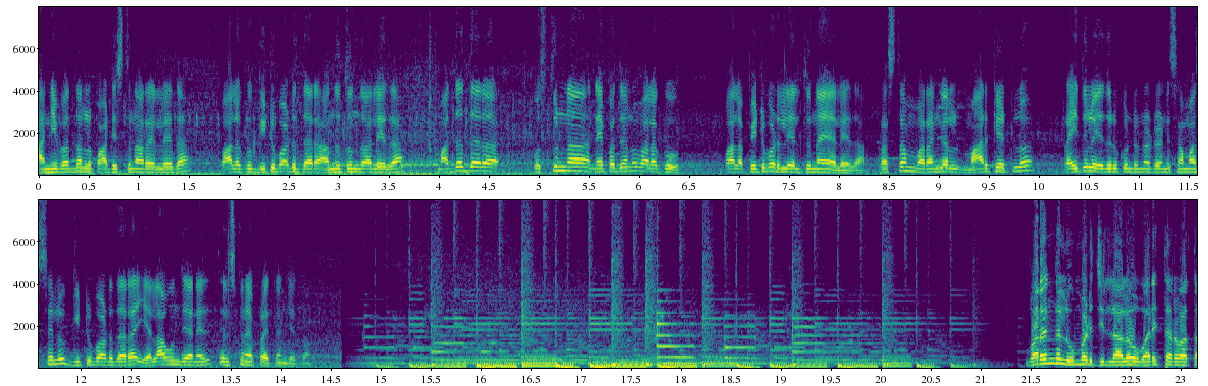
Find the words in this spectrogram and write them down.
ఆ నిబంధనలు పాటిస్తున్నారా లేదా? వాళ్ళకు గిట్టుబాటు ధర అందుతుందా లేదా? మద్దతు ధర వస్తున్న నేపథ్యంలో వాళ్ళకు వాళ్ళ పెట్టుబడులు వెళ్తున్నాయా లేదా? ప్రస్తుతం వరంగల్ మార్కెట్లో రైతులు ఎదుర్కొంటున్నటువంటి సమస్యలు గిట్టుబాటు ధర ఎలా ఉంది అనేది తెలుసుకునే ప్రయత్నం చేద్దాం. వరంగల్ ఉమ్మడి జిల్లాలో వరి తర్వాత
